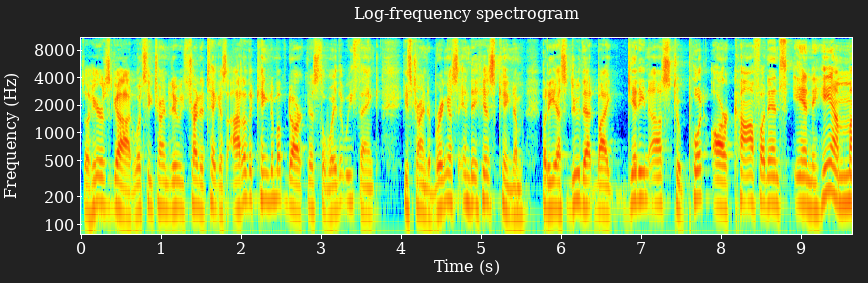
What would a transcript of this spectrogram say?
So here's God. What's he trying to do? He's trying to take us out of the kingdom of darkness, the way that we think. He's trying to bring us into his kingdom, but he has to do that by getting us to put our confidence in him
